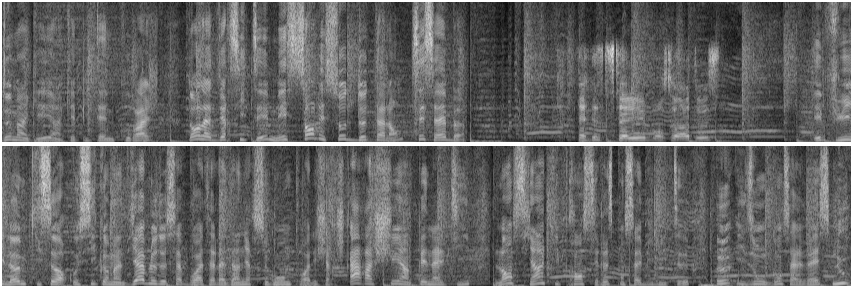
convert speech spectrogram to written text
demingué, un capitaine courage dans l'adversité, mais sans les sautes de talent, c'est Seb. Salut, bonsoir à tous. Et puis l'homme qui sort aussi comme un diable de sa boîte à la dernière seconde pour aller chercher arracher un penalty, l'ancien qui prend ses responsabilités. Eux, ils ont Gonsalves, nous,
